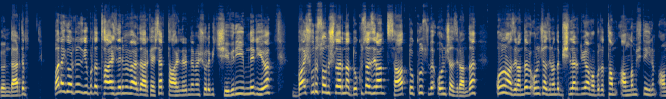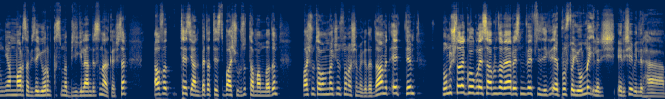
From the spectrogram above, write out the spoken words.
Gönderdim. Bana gördüğünüz gibi burada tarihlerimi verdi arkadaşlar. Tarihlerimi de hemen şöyle bir çevireyim. Ne diyor? Başvuru sonuçlarına 9 Haziran saat 9 ve 13 Haziran'da 10 Haziran'da ve 13 Haziran'da bir şeyler diyor ama burada tam anlamış değilim. Anlayan varsa bize yorum kısmına bilgilendirsin arkadaşlar. Alfa test yani beta testi başvurusu tamamladım. Başvuru tamamlamak için son aşamaya kadar devam et ettim. Sonuçlara Google hesabınıza veya resmi web sitenize ilgili e-posta yolla eriş, erişebilir. Ha.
